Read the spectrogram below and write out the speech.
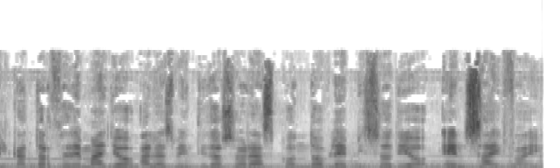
el 14 de mayo a las 22 horas con doble episodio en Sci-Fi.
